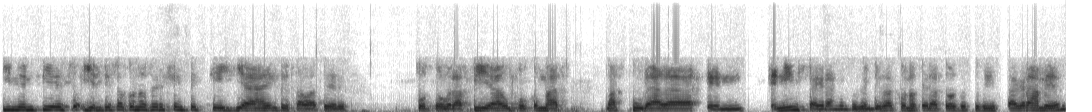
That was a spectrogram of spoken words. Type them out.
y me empiezo y empiezo a conocer gente que ya empezaba a hacer fotografía un poco más más curada en, en Instagram. Entonces empiezo a conocer a todos estos Instagramers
